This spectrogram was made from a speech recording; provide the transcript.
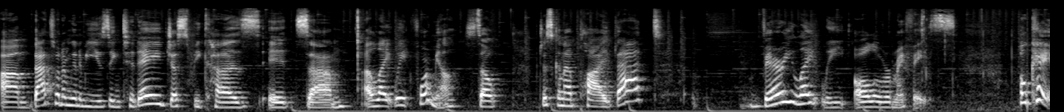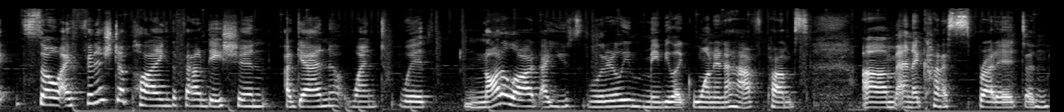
um, that's what I'm gonna be using today just because it's um, a lightweight formula. So I'm just gonna apply that very lightly all over my face. Okay, so I finished applying the foundation. Again, went with not a lot. I used literally maybe like one and a half pumps um, and I kind of spread it and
